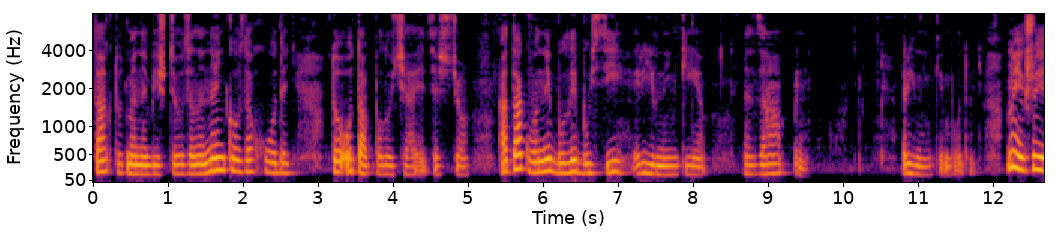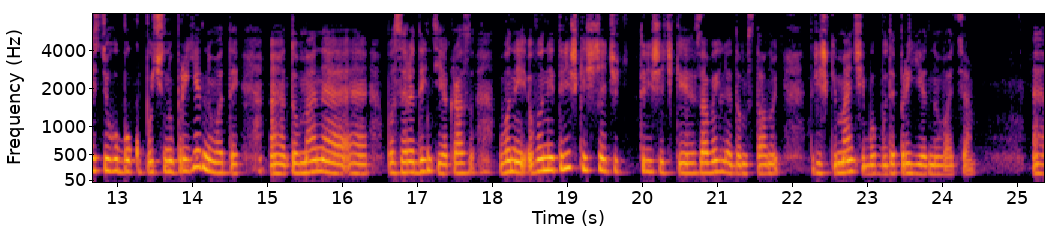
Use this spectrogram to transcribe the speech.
Так, тут в мене більш цього зелененького заходить. То отак виходить, що. А так вони були б усі рівненькі за рівненькі будуть. Ну, якщо я з цього боку почну приєднувати, е, то в мене е, посерединці якраз вони, вони трішки ще трішечки за виглядом стануть трішки менші, бо буде приєднуватися. е,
